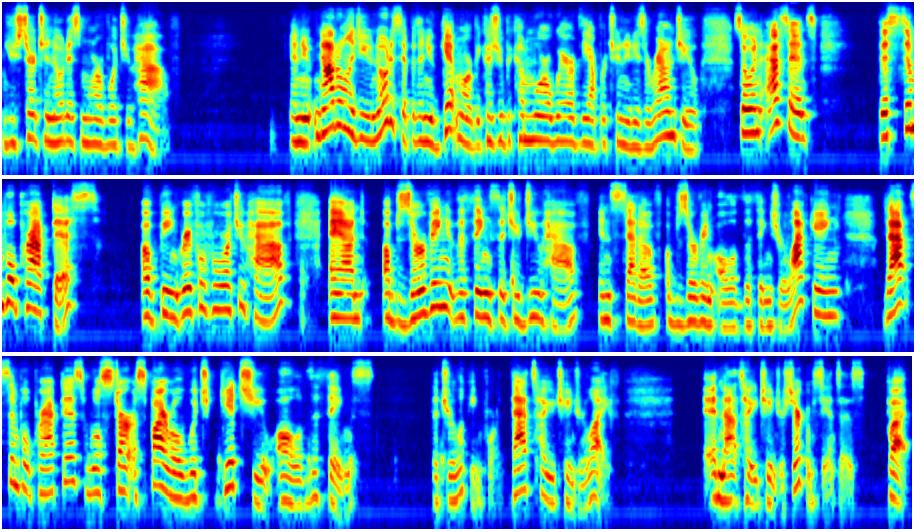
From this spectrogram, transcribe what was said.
you start to notice more of what you have. And you, not only do you notice it, but then you get more because you become more aware of the opportunities around you. So, in essence, this simple practice of being grateful for what you have and observing the things that you do have instead of observing all of the things you're lacking, that simple practice will start a spiral which gets you all of the things that you're looking for. That's how you change your life. And that's how you change your circumstances. But,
